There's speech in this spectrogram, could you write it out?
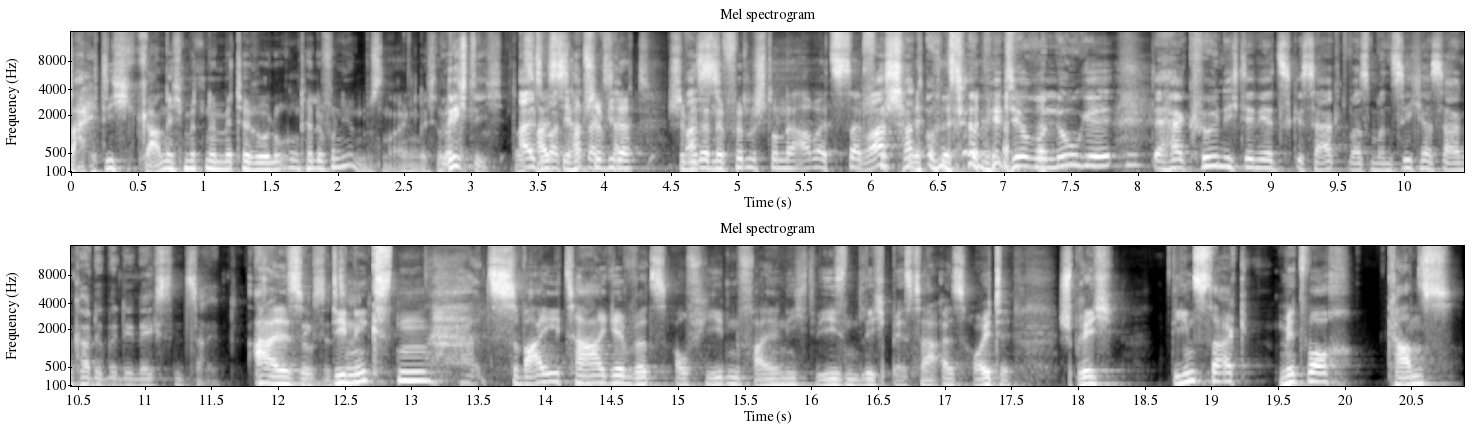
Da hätte ich gar nicht mit einem Meteorologen telefonieren müssen eigentlich. Oder? Richtig. Das Also, heißt, ihr hat habt er schon, wieder, schon Was- wieder eine Viertelstunde Arbeitszeit. Was hat unser Meteorologe, der Herr König, denn jetzt gesagt, was man sicher sagen kann über die nächsten Zeit? Also, Nächste die Zeit. nächsten zwei Tage wird's auf jeden Fall nicht wesentlich besser als heute. Sprich, Dienstag, Mittwoch kann's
